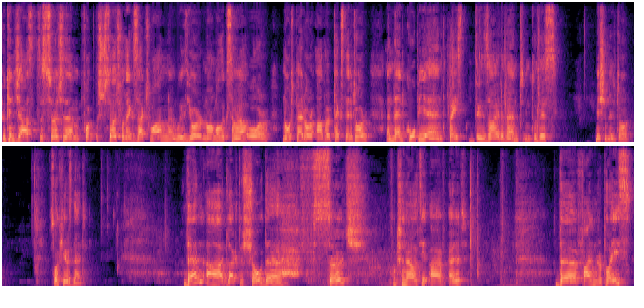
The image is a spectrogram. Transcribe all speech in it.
You can just search them for search for the exact one with your normal XML or Notepad or other text editor, and then copy and paste the desired event into this mission editor. So here's that. Then I'd like to show the search functionality I've added. The find and replace.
